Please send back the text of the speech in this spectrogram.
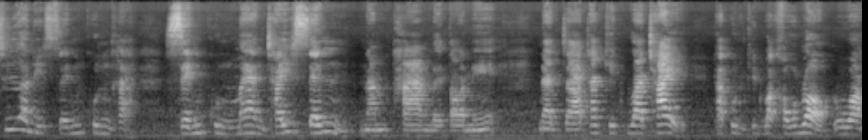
เชื่อในเซนคุณค่ะ เซนคุณแม่นใช้เซนนำทางเลยตอนนี้นะจ๊ะถ้าคิดว่าใช่ ถ้าคุณคิดว่าเขาหลอกลวง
